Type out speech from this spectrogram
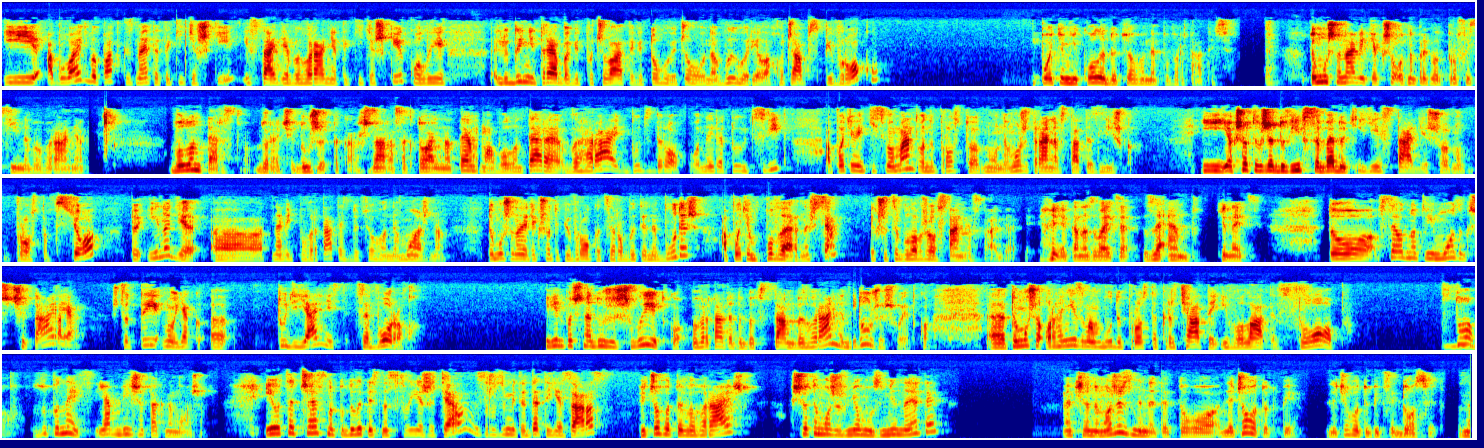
І а бувають випадки, знаєте, такі тяжкі, і стадія вигорання такі тяжкі, коли людині треба відпочивати від того, від чого вона вигоріла, хоча б з півроку, і потім ніколи до цього не повертатися. Тому що навіть якщо, от, наприклад, професійне вигорання, волонтерство, до речі, дуже така ж зараз актуальна тема. Волонтери вигорають, будь здоров, вони рятують світ, а потім в якийсь момент вони просто ну не можуть реально встати з ліжка. І якщо ти вже довів себе до тієї стадії, що ну просто все, то іноді е, навіть повертатись до цього не можна. Тому що навіть якщо ти півроку це робити не будеш, а потім повернешся, якщо це була вже остання стадія, яка називається the end, кінець, то все одно твій мозок считає, що ти, ну як е, ту діяльність це ворог. І він почне дуже швидко повертати тебе в стан вигорання, дуже швидко. Е, тому що організм вам буде просто кричати і волати: Стоп! Стоп! Зупинись! Я більше так не можу. І оце чесно подивитись на своє життя, зрозуміти, де ти є зараз, від чого ти вигораєш, що ти можеш в ньому змінити. Якщо не можеш змінити, то для чого то тобі? Для чого тобі цей досвід?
